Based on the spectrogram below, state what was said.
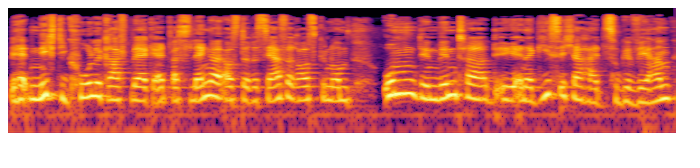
wir hätten nicht die Kohlekraftwerke etwas länger aus der Reserve rausgenommen, um den Winter die Energiesicherheit zu gewähren.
